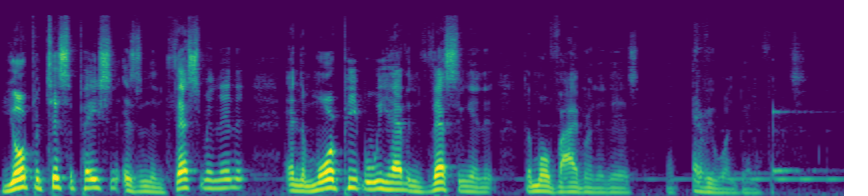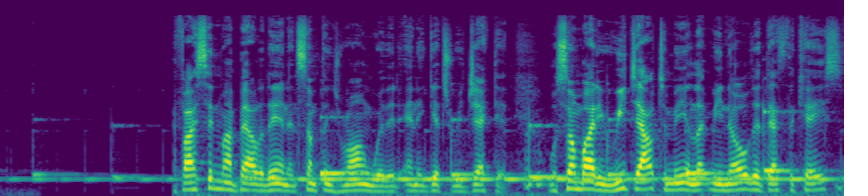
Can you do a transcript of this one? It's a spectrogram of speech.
your participation is an investment in it. And the more people we have investing in it, the more vibrant it is, and everyone benefits. If I send my ballot in and something's wrong with it and it gets rejected, will somebody reach out to me and let me know that that's the case?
